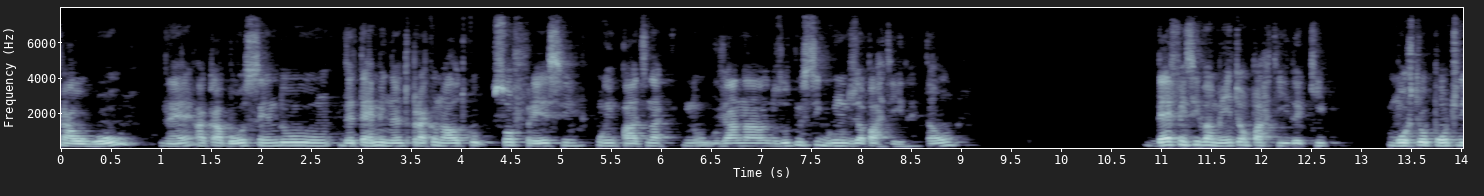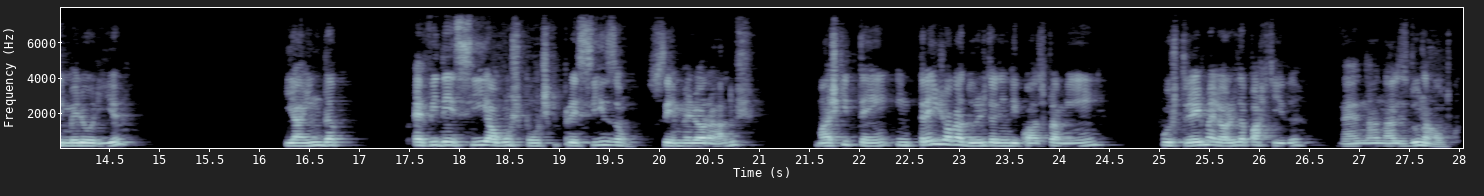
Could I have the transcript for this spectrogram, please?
para o gol, né, acabou sendo determinante para que o Náutico sofresse o um empate na, no, já na, nos últimos segundos da partida. Então, defensivamente é uma partida que mostrou pontos de melhoria e ainda evidencia alguns pontos que precisam ser melhorados, mas que tem em três jogadores da linha de quatro para mim os três melhores da partida, né, na análise do Náutico.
